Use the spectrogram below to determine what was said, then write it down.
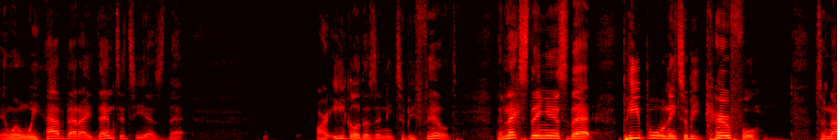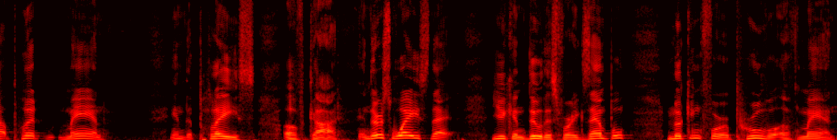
And when we have that identity as that, our ego doesn't need to be filled. The next thing is that people need to be careful to not put man in the place of God. And there's ways that you can do this. For example, looking for approval of man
